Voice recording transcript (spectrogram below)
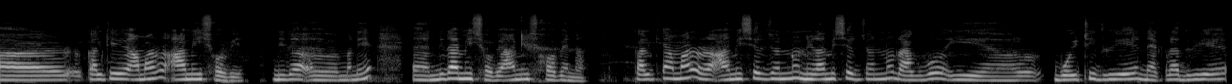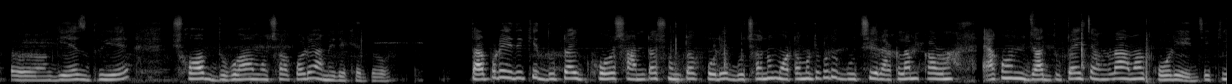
আর কালকে আমার আমিষ হবে। নিরা মানে নিরামিষ হবে, আমিষ হবে না। কালকে আমার আমিষের জন্য, নিরামিষের জন্য রাখব বইটি ধুয়ে, ন্যাকড়া ধুয়ে গ্যাস ধুয়ে, সব ধোয়া মোছা করে আমি রেখে দেবো। তারপরে এদিকে দুটাই ঘোর সানটা সুনটা করে গুছানো, মোটামুটি করে গুছিয়ে রাখলাম। কারণ এখন যা দুটাই চাংড়া আমার করে, যে কি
